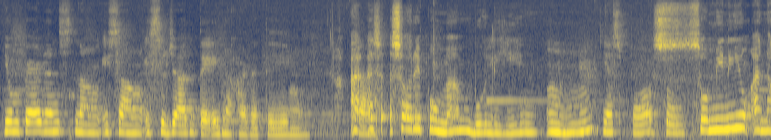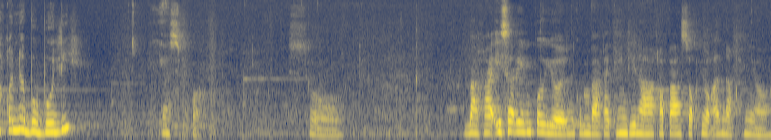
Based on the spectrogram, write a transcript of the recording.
yung parents ng isang estudyante ay nakarating. Ah, ah, sorry po, ma'am, bullying. Mhm, yes po. So, So, meaning yung anak ko nabubuli? yes po. So, baka isa rin po yun kung bakit hindi nakakapasok yung anak nyo.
